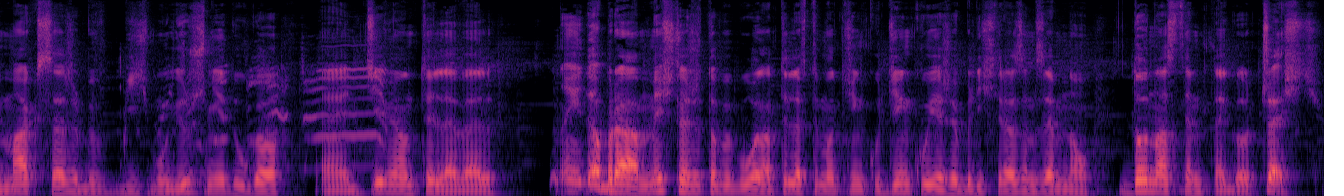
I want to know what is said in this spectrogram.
Maxa, żeby wbić mu już niedługo e, dziewiąty level. No i dobra, myślę, że to by było na tyle w tym odcinku. Dziękuję, że byliście razem ze mną. Do następnego. Cześć!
